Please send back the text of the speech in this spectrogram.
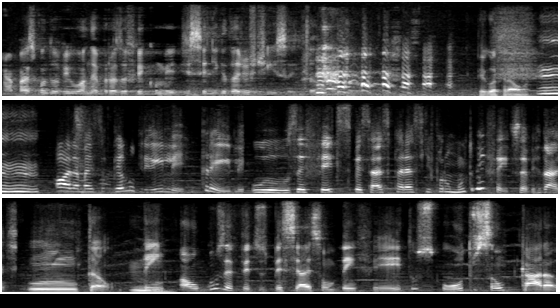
Rapaz, quando eu vi o Warner Bros, eu fiquei com medo de ser Liga da Justiça. Então, Pegou trauma. Olha, mas pelo trailer, trailer, os efeitos especiais parecem que foram muito bem feitos, é verdade? Então, Hum. tem alguns efeitos especiais são bem feitos, outros são, cara,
